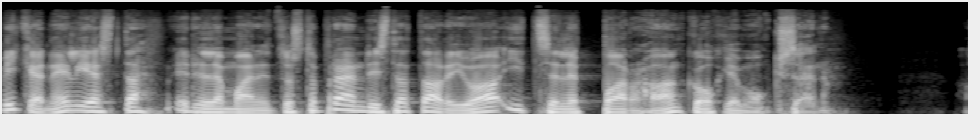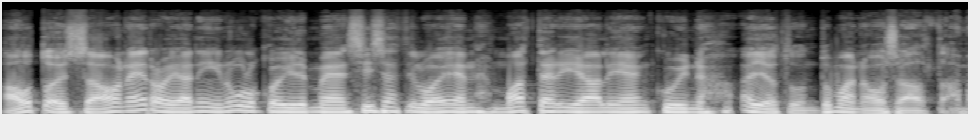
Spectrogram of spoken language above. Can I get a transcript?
Mikä neljästä edellä mainitusta brändistä tarjoaa itselle parhaan kokemuksen? Autoissa on eroja niin ulkoilmeen, sisätilojen, materiaalien kuin ajotuntuman osalta.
